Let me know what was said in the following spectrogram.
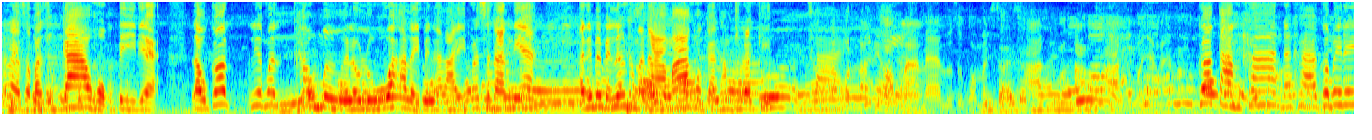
ตั้งแต่2019 6 ปีเนี่ยเราก็เรียกว่าเข้ามือเรารู้ว่าอะไรเป็นอะไร เพราะฉะนั้นเนี่ยอันนี้มันเป็นเรื่องธรรมดามากของการทำธุรกิจใช่ผลลัพธ์ที่ออกมาแม่รู้สึกว่ามันเกินคาดหรือว่าตามคาดหรือว่ายังไงบ้างก็ตามคาดนะคะก็ไม่ได้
